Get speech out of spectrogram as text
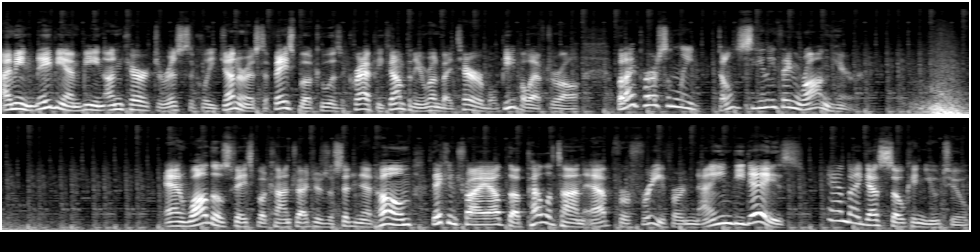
I mean, maybe I'm being uncharacteristically generous to Facebook, who is a crappy company run by terrible people after all, but I personally don't see anything wrong here. And while those Facebook contractors are sitting at home, they can try out the Peloton app for free for 90 days and I guess so can you too.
